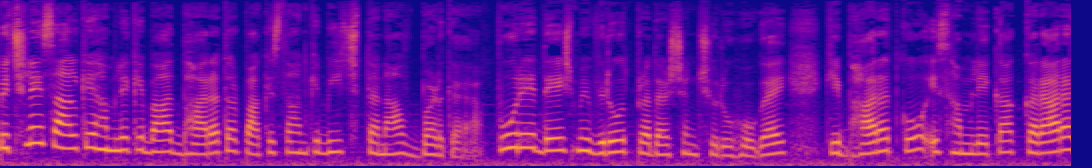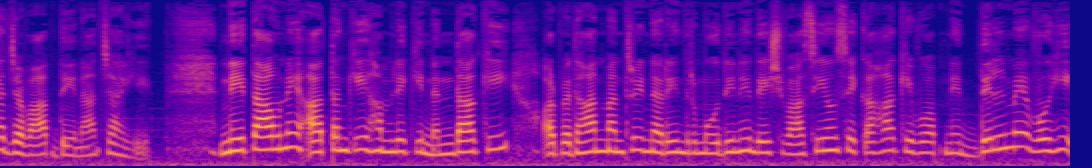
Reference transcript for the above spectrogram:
पिछले साल के हमले के बाद भारत और पाकिस्तान के बीच तनाव बढ़ गया। पूरे देश में विरोध प्रदर्शन शुरू हो गए कि भारत को इस हमले का करारा जवाब देना चाहिए। नेताओं ने आतंकी हमले की निंदा की और प्रधानमंत्री नरेंद्र मोदी ने देशवासियों से कहा कि वो अपने दिल में वही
